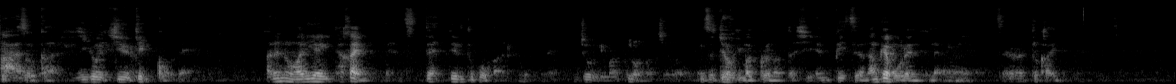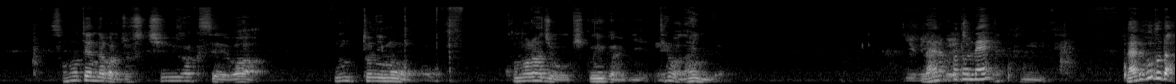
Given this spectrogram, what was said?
ああそっか。授業中結構ね。あれの割合高いもんね。ずっとやってるとこがある。定規真っ黒になっちゃう定規真っ黒になったし鉛筆が何回も折れんだよね,、うんずーっと書いてその点だから女子中学生は本当にもうこのラジオを聞く以外に手はないんだよ、夢なるほどね。うんなるほどだ。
